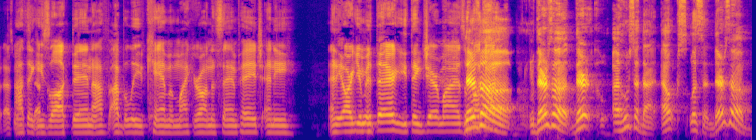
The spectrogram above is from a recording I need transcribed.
But that's my I think he's locked in. I, I believe Cam and Mike are on the same page. Any any argument there? You think Jeremiah's a There's Buckeye? a there's a there uh, who said that Elks. Listen, there's a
